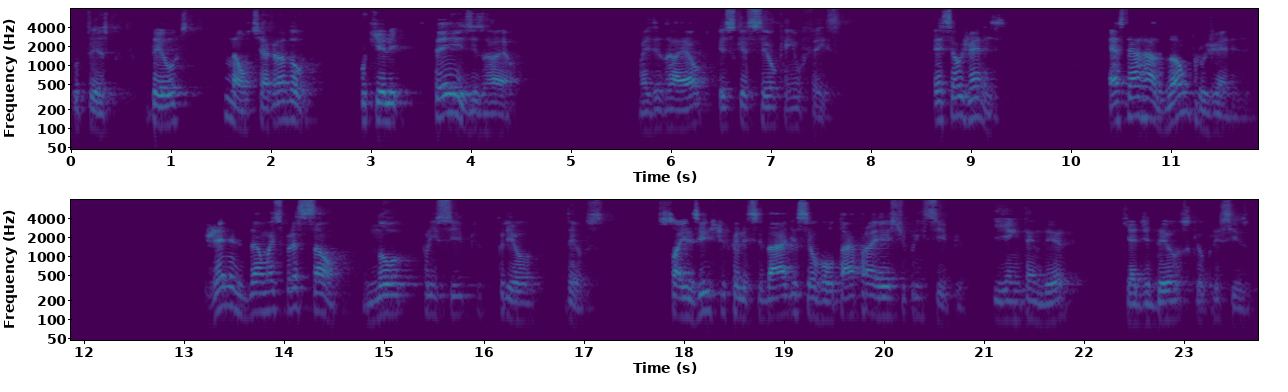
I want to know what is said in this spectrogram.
o texto? Deus não se agradou, porque ele fez Israel. Mas Israel esqueceu quem o fez. Esse é o Gênesis. Essa é a razão para o Gênesis. Gênesis é uma expressão. No princípio criou Deus. Só existe felicidade se eu voltar para este princípio e entender que é de Deus que eu preciso.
